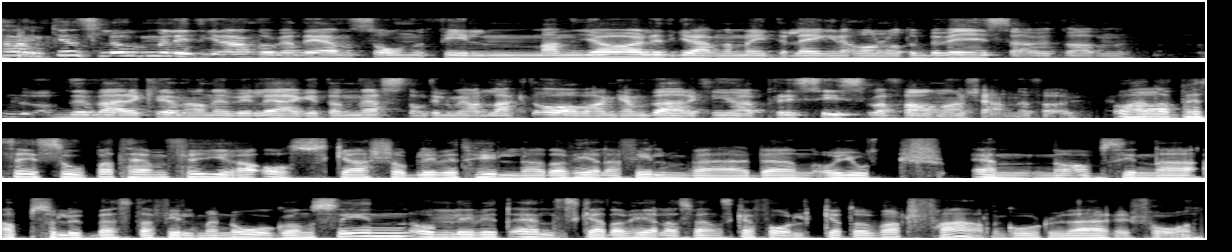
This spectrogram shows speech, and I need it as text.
Tanken slog mig lite grann dock att det är en sån film man gör lite grann när man inte längre har något att bevisa. Utan det är verkligen han är vid läget där nästan till och med har lagt av. Han kan verkligen göra precis vad fan han känner för. Och han Ja. har precis sopat hem fyra Oscars och blivit hyllad av hela filmvärlden och gjort en av sina absolut bästa filmer någonsin och Mm. blivit älskad av hela svenska folket. Och vart fan går du därifrån?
